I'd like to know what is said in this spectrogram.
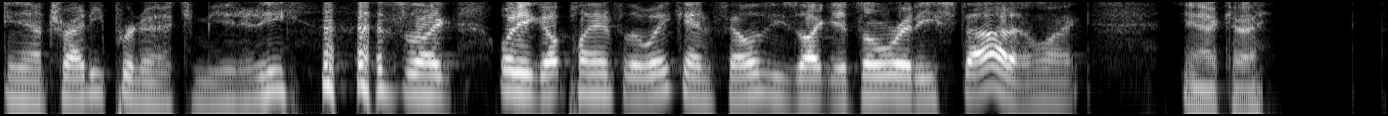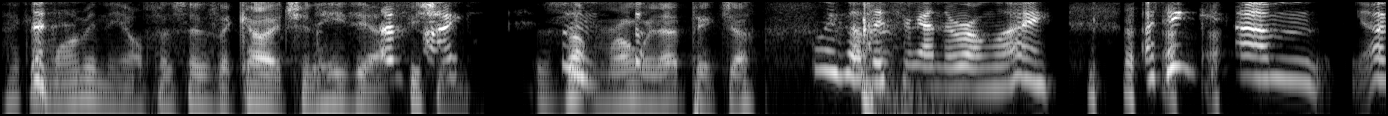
in our tradiepreneur community. it's like, what do you got planned for the weekend, fellas? He's like, it's already started. I'm like, yeah, okay. How come I'm in the office as the coach and he's out fishing? There's something wrong with that picture. We got this around the wrong way. I think um, uh,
